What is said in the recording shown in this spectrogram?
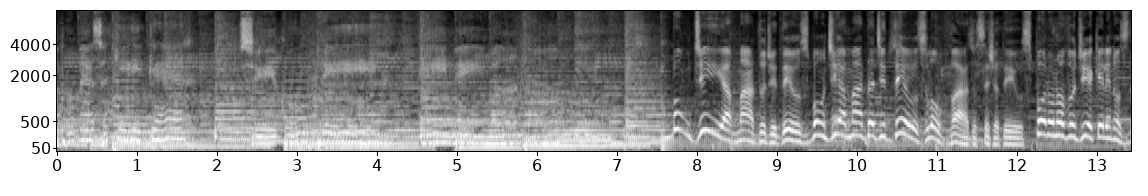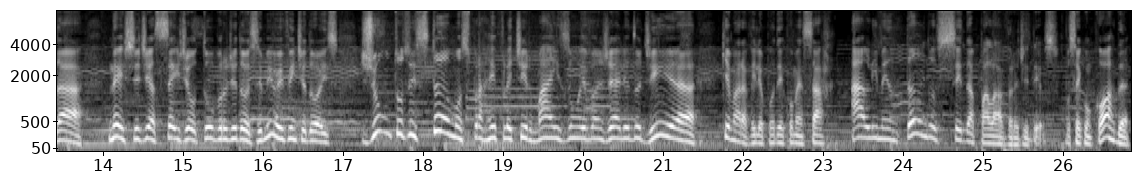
uma promessa que quer se cumprir em meio a nós. Bom dia, amado de Deus, bom dia, amada de Deus, louvado seja Deus por um novo dia que Ele nos dá. Neste dia 6 de outubro de 2022, juntos estamos para refletir mais um Evangelho do dia. Que maravilha poder começar alimentando-se da palavra de Deus. Você concorda?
